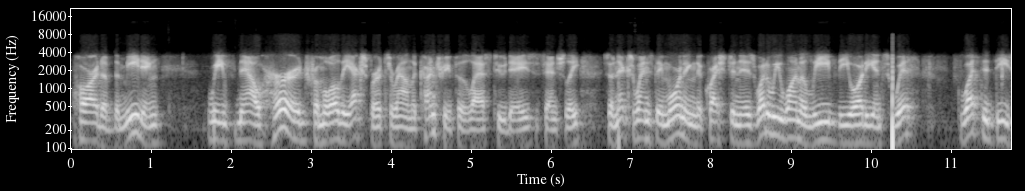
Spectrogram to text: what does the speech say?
part of the meeting, we've now heard from all the experts around the country for the last two days, essentially. So next Wednesday morning, the question is what do we want to leave the audience with? What did these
